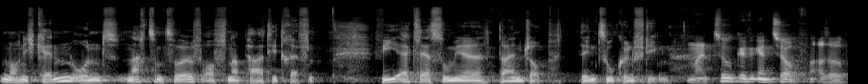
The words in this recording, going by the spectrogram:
noch nicht kennen und nachts um zwölf auf einer Party treffen. Wie erklärst du mir deinen Job, den zukünftigen? Mein zukünftigen Job, also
